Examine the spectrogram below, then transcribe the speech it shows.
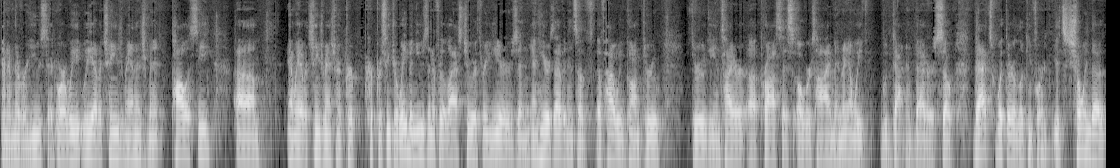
and have never used it. Or we, we have a change management policy um, and we have a change management pr- pr- procedure. We've been using it for the last two or three years. And, and here's evidence of, of how we've gone through through the entire uh, process over time and, and we've we've gotten it better so that's what they're looking for it's showing the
